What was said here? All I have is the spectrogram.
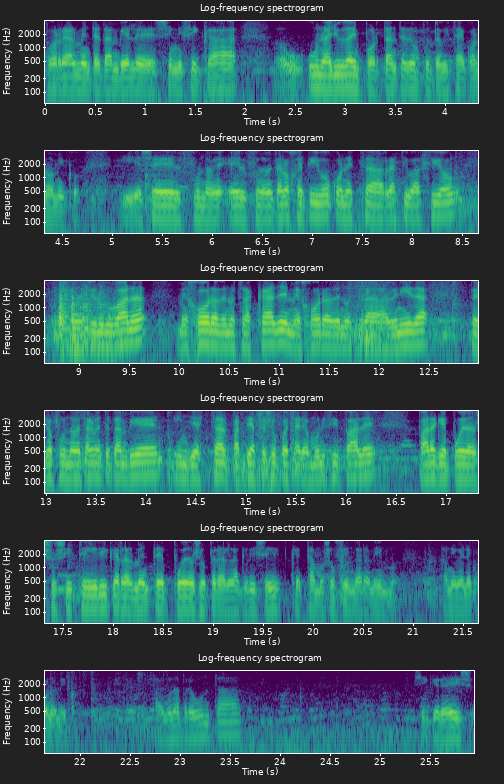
pues realmente también le significa una ayuda importante desde un punto de vista económico. Y ese es el, el fundamental objetivo con esta reactivación, la generación urbana, mejora de nuestras calles, mejora de nuestras avenidas, pero fundamentalmente también inyectar partidas presupuestarias municipales para que puedan subsistir y que realmente puedan superar la crisis que estamos sufriendo ahora mismo a nivel económico. ¿Alguna pregunta? Si queréis,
